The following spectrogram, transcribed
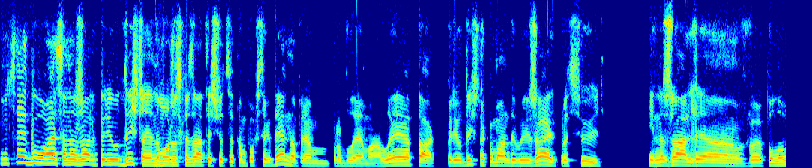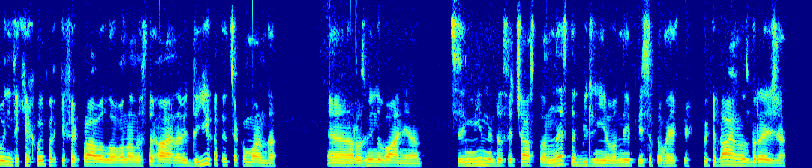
Ну, це відбувається, на жаль, періодично. Я не можу сказати, що це там повсякденна прям проблема, але так, періодично команди виїжджають, працюють. І, на жаль, е, в половині таких випадків, як правило, вона не встигає навіть доїхати, ця команда е, розмінування. Ці міни досить часто нестабільні, вони після того, як їх викидає на узбережжя,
